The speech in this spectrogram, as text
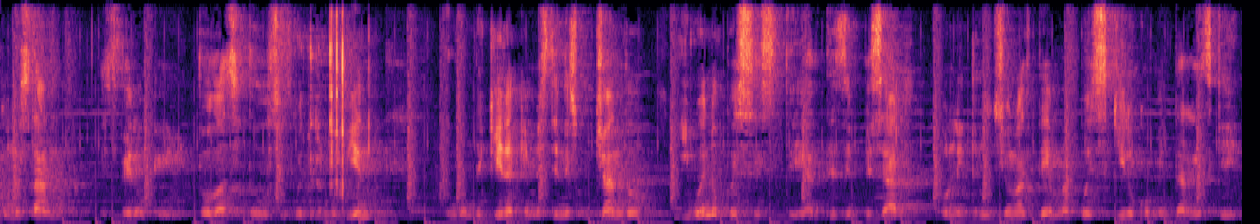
¿Cómo están? Espero que todas y todos se encuentren muy bien, en donde quiera que me estén escuchando. Y bueno, pues este, antes de empezar con la introducción al tema, pues quiero comentarles que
